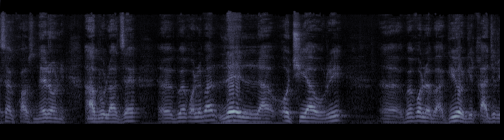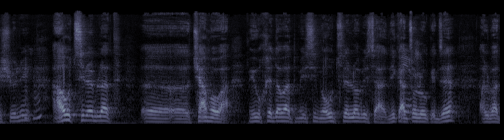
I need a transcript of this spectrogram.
ესა ყავს ნერონი აბულაძე გვეყოლება ლელა ოჩიაური გვეყოლება გიორგი ყაჯრიშვილი აუცილებლად ჩამოვა მიუხედავად მისი მოუცლელობისა ნიკა წულუკიძე ალბათ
